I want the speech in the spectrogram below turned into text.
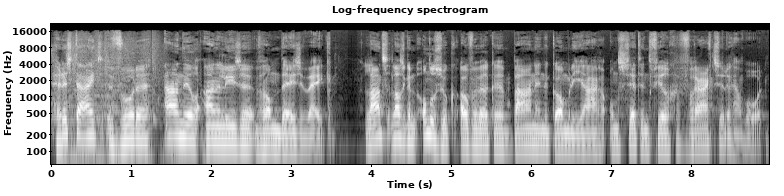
Het is tijd voor de aandeelanalyse van deze week. Laatst las ik een onderzoek over welke banen in de komende jaren ontzettend veel gevraagd zullen gaan worden.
